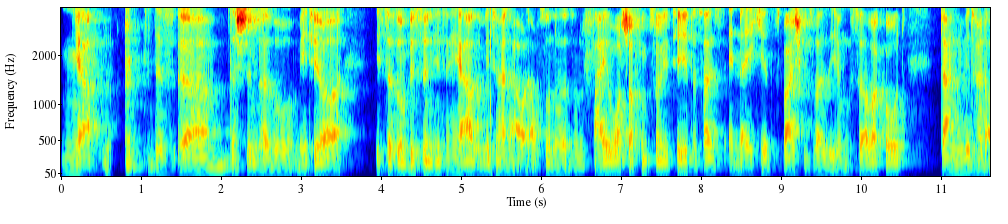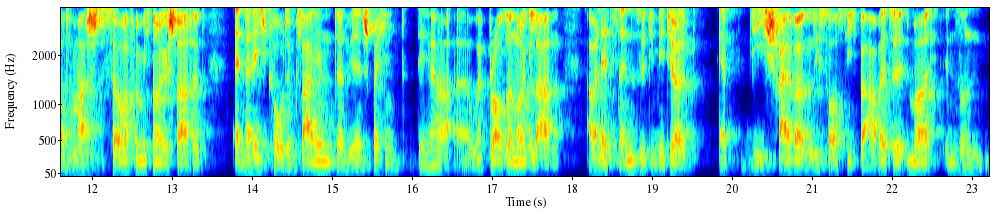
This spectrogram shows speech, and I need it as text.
Ja, das, äh, das stimmt. Also Meteor ist da so ein bisschen hinterher. Also Meteor hat auch so eine, so eine File-Watcher-Funktionalität. Das heißt, ändere ich jetzt beispielsweise irgendeinen Server-Code, dann wird halt automatisch der Server für mich neu gestartet. Ändere ich Code im Client, dann wird entsprechend der äh, Webbrowser neu geladen. Aber letzten Endes wird die Meteor-App, die ich schreibe, also die Source, die ich bearbeite, immer in so ein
